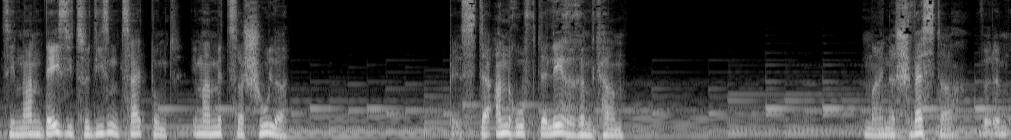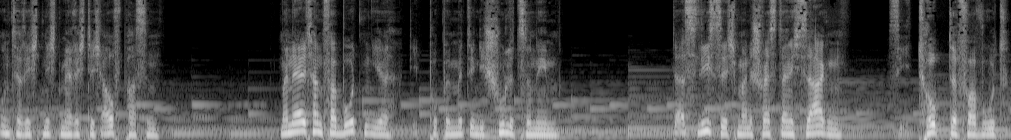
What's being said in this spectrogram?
Sie nahm Daisy zu diesem Zeitpunkt immer mit zur Schule, bis der Anruf der Lehrerin kam. Meine Schwester würde im Unterricht nicht mehr richtig aufpassen. Meine Eltern verboten ihr, die Puppe mit in die Schule zu nehmen. Das ließ sich meine Schwester nicht sagen. Sie tobte vor Wut.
